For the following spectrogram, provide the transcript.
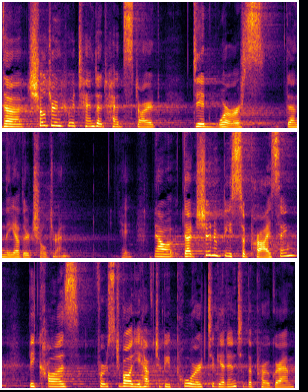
the children who attended Head Start did worse than the other children. Okay? Now, that shouldn't be surprising because, first of all, you have to be poor to get into the program.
